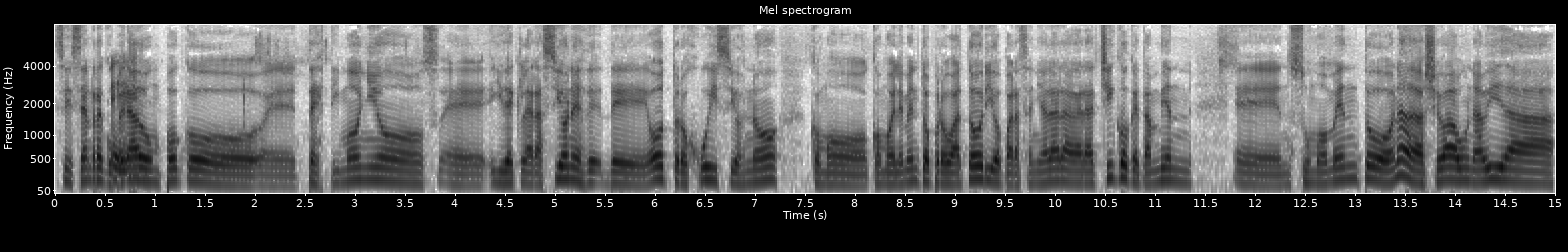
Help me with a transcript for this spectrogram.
Sí, se han recuperado Eh. un poco eh, testimonios eh, y declaraciones de, de otros juicios, ¿no? Como, como elemento probatorio para señalar a Garachico, que también eh, en su momento, nada, llevaba una vida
